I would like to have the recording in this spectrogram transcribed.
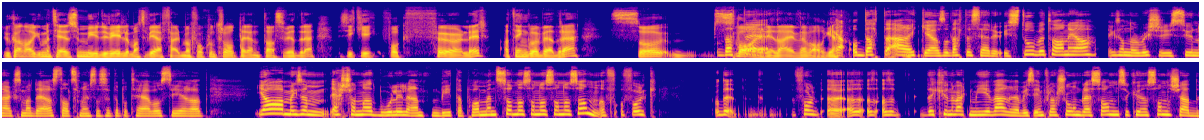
Du kan argumentere så mye du vil om at vi er i ferd med å få kontroll på renta osv. Hvis ikke folk føler at ting går bedre, så dette, svarer de deg ved valget. Ja, og dette er ikke, altså dette ser du i Storbritannia. Når Rishi Sunak, som er deres statsminister, sitter på TV og sier at ja, men liksom, jeg skjønner at boligrenten biter på, men sånn og sånn og sånn og sånn. Og folk og det, folk, altså, det kunne vært mye verre hvis inflasjonen ble sånn, så kunne sånn skjedd.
